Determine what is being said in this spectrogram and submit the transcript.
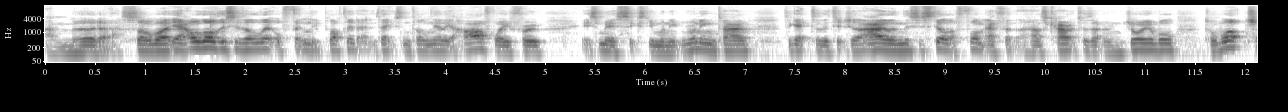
and murder. So, uh, yeah, although this is a little thinly plotted and takes until nearly halfway through its mere 60 minute running time to get to the titular island, this is still a fun effort that has characters that are enjoyable to watch,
